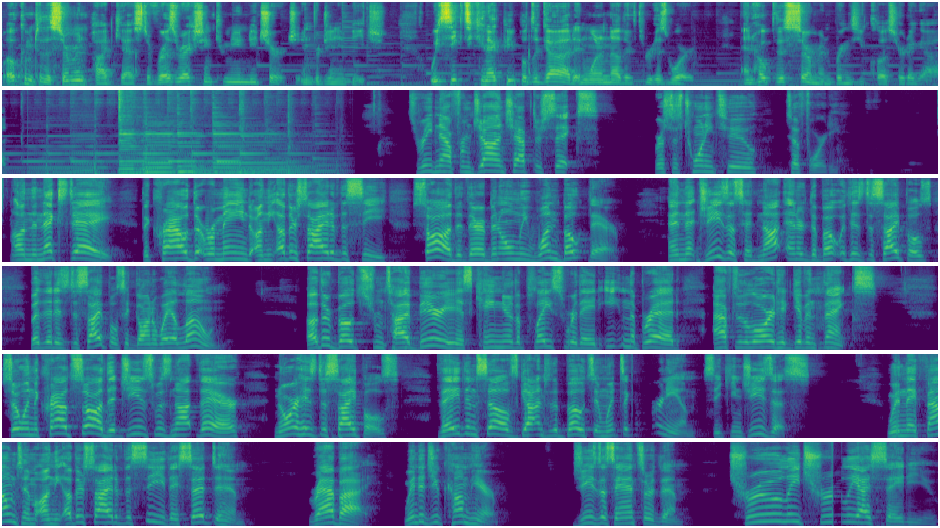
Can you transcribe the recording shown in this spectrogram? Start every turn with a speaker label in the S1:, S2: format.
S1: Welcome to the Sermon Podcast of Resurrection Community Church in Virginia Beach. We seek to connect people to God and one another through His Word, and hope this sermon brings you closer to God.
S2: Let's read now from John chapter 6, verses 22 to 40. On the next day, the crowd that remained on the other side of the sea saw that there had been only one boat there, and that Jesus had not entered the boat with his disciples but that his disciples had gone away alone. Other boats from Tiberias came near the place where they had eaten the bread after the Lord had given thanks. So when the crowd saw that Jesus was not there, nor his disciples, they themselves got into the boats and went to Capernaum, seeking Jesus. When they found him on the other side of the sea, they said to him, Rabbi, when did you come here? Jesus answered them, Truly, truly, I say to you,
